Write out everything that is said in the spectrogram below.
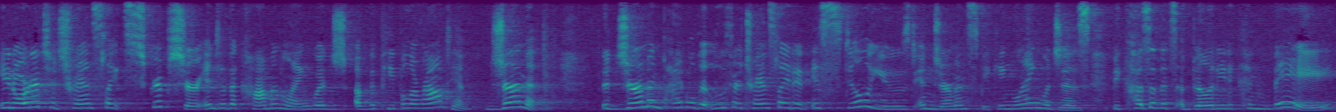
in order to translate scripture into the common language of the people around him, German. The German Bible that Luther translated is still used in German speaking languages because of its ability to convey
